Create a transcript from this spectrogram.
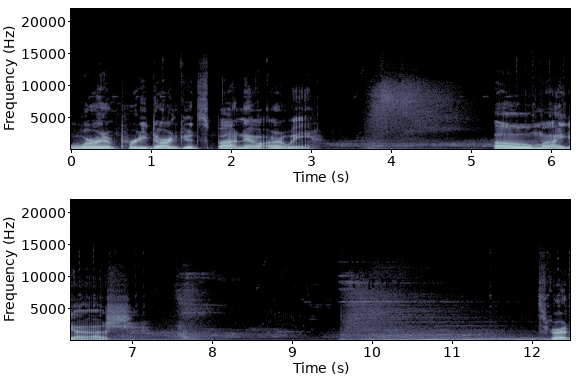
We're in a pretty darn good spot now, aren't we? Oh my gosh. Screw it.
